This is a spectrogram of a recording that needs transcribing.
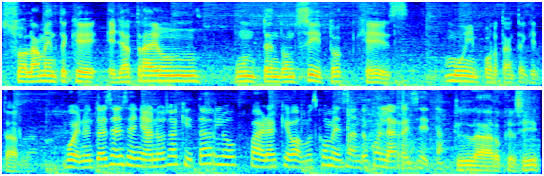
solamente que ella trae un, tendoncito que es muy importante quitarlo. Bueno, entonces enséñanos a quitarlo para que vamos comenzando con la receta. Claro que sí.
